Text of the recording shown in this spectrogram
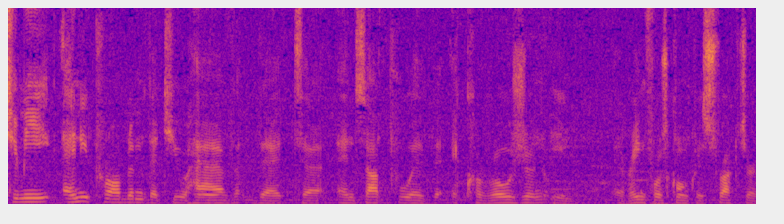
To me, any problem that you have that uh, ends up with a corrosion in a reinforced concrete structure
